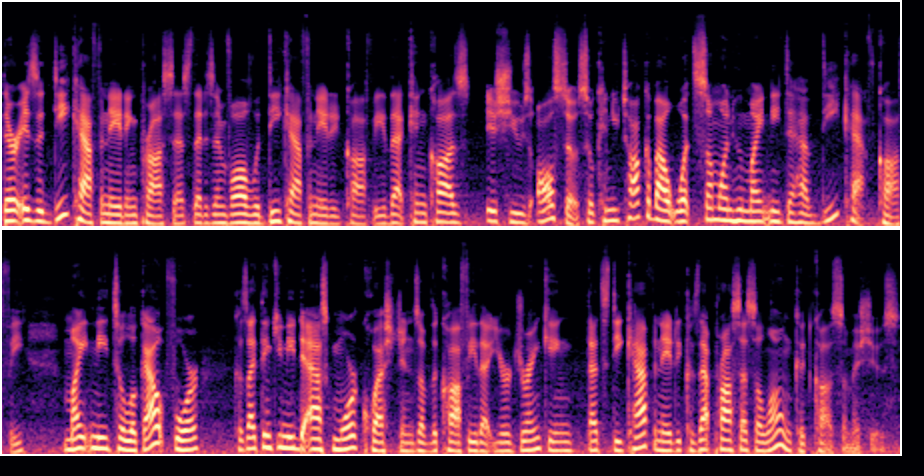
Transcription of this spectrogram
there is a decaffeinating process that is involved with decaffeinated coffee that can cause issues also. So, can you talk about what someone who might need to have decaf coffee might need to look out for? Because I think you need to ask more questions of the coffee that you're drinking that's decaffeinated, because that process alone could cause some issues.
